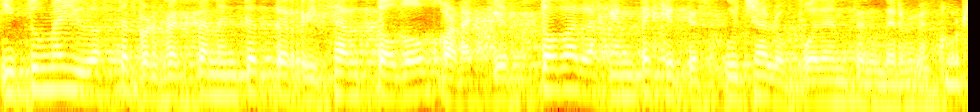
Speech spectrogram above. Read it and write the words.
y tú me ayudaste perfectamente a aterrizar todo para que toda la gente que te escucha lo pueda entender mejor.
